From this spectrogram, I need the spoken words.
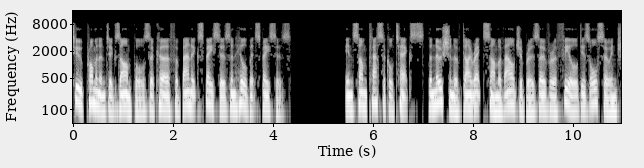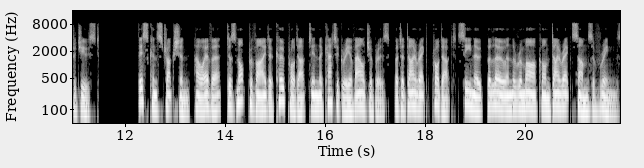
Two prominent examples occur for Banach spaces and Hilbert spaces. In some classical texts, the notion of direct sum of algebras over a field is also introduced. This construction, however, does not provide a coproduct in the category of algebras, but a direct product see note below and the remark on direct sums of rings.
